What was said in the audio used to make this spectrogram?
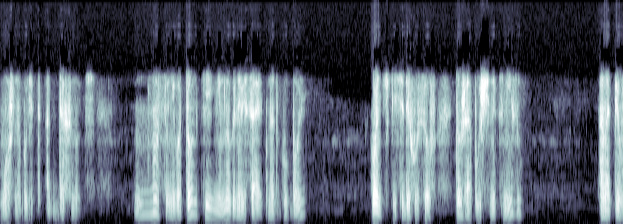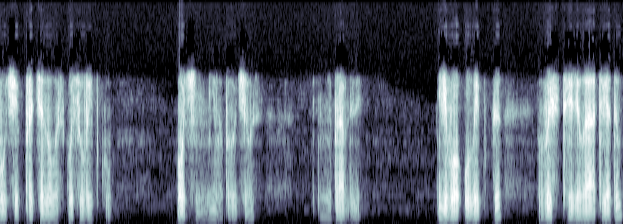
можно будет отдохнуть. Нос у него тонкий, немного нависает над губой. Кончики седых усов тоже опущены к низу. Она певуче протянула сквозь улыбку. Очень мило получилось, не правда ли? Его улыбка выстрелила ответом,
